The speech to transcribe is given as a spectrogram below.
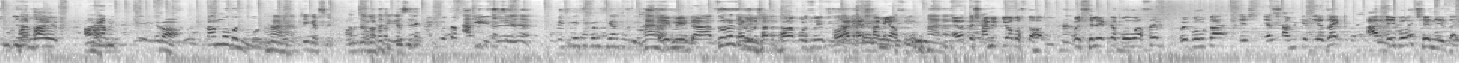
সুখী হয়ে কাম্য বলব হ্যাঁ হ্যাঁ ঠিক আছে। আপনার কথা ঠিক আছে। আপনি হ্যাঁ। এই মেয়েটা একজনের সাথে ধরা পড়ছে আর এর স্বামী আছে। হ্যাঁ, হ্যাঁ। তো স্বামীর কি অবস্থা হবে? ওই ছেলে একটা বউ আছে ওই বউটা এর স্বামীকে দিয়ে যায় আর এই বউ সে নিয়ে যায়।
